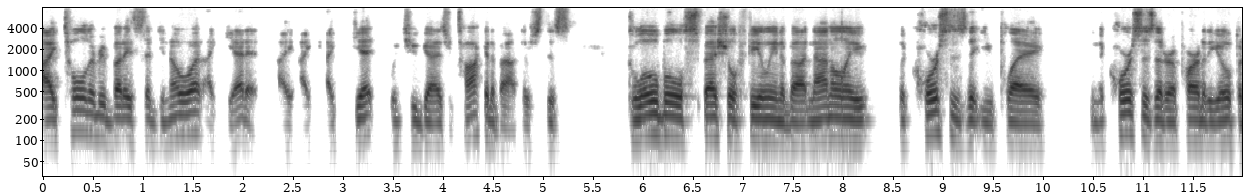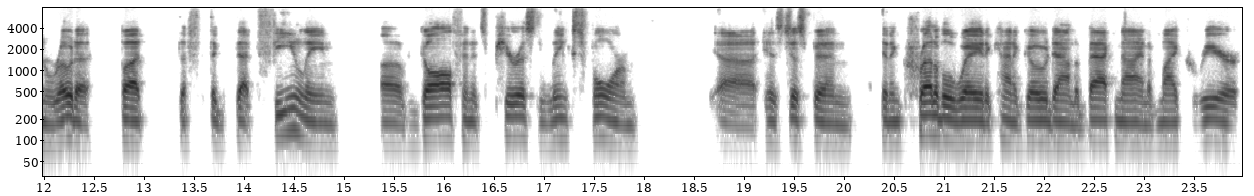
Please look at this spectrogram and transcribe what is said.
I told everybody, I said, you know what? I get it. I, I, I get what you guys are talking about. There's this global special feeling about not only the courses that you play and the courses that are a part of the open rota, but the, the that feeling of golf in its purest links form uh, has just been an incredible way to kind of go down the back nine of my career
